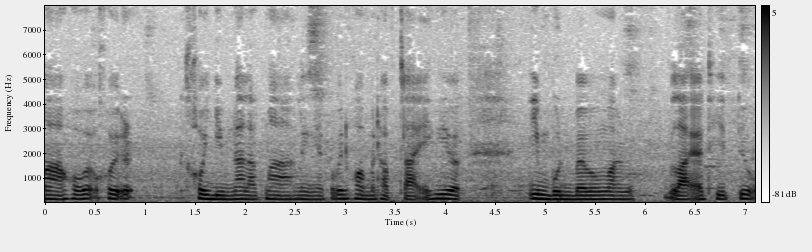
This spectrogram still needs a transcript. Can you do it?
มากเพราะแบบเขาเขายิ้มน่ารักมากอะไรเงี้ย ก็เป็นความประทับใจที่แบบอิ่มบุญไปประมาณแบบหลายอาทิตย์อยู่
